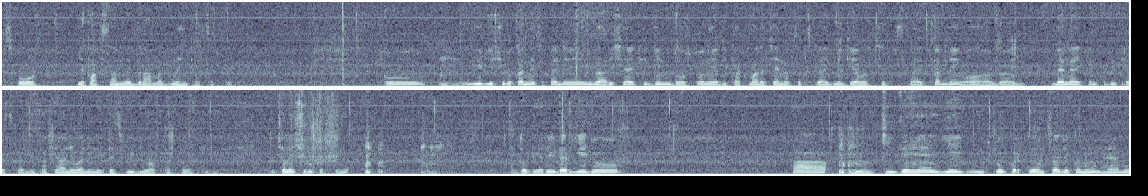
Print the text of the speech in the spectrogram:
ایکسپورٹ یا پاکستان میں درآمد نہیں کر سکتے تو ویڈیو شروع کرنے سے پہلے گزارش ہے کہ جن دوستوں نے ابھی تک ہمارا چینل سبسکرائب نہیں کیا وہ سبسکرائب کر لیں اور بیل آئیکن کو بھی پریس کر لیں تاکہ آنے والی لیٹسٹ ویڈیو آپ تک پہنچتی ہے تو چلیں شروع کرتے ہیں تو ڈیئر ریڈر یہ جو چیزیں ہیں یہ ان کے اوپر کون سا جو قانون ہے وہ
